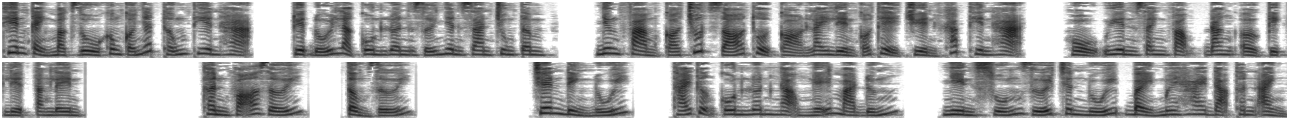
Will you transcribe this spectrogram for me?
thiên cảnh mặc dù không có nhất thống thiên hạ tuyệt đối là côn luân giới nhân gian trung tâm nhưng phàm có chút gió thổi cỏ lay liền có thể truyền khắp thiên hạ. Hồ Uyên danh vọng đang ở kịch liệt tăng lên. Thần võ giới, tổng giới. Trên đỉnh núi, Thái thượng côn luân ngạo nghễ mà đứng, nhìn xuống dưới chân núi 72 đạo thân ảnh,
